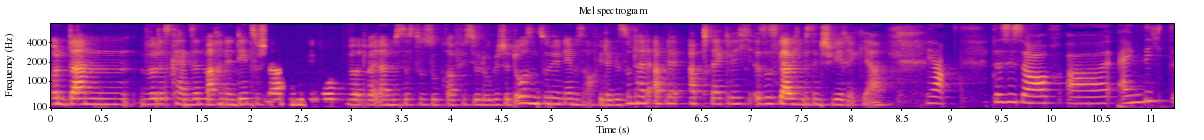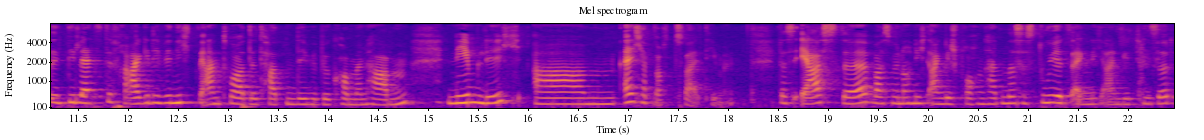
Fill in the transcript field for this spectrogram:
Und dann würde es keinen Sinn machen, in den zu starten, wo gedopt wird, weil dann müsstest du supraphysiologische Dosen zu dir nehmen, ist auch wieder gesundheitsabträglich. Es ist, glaube ich, ein bisschen schwierig, ja. Ja, das ist auch äh, eigentlich die letzte Frage, die wir nicht beantwortet hatten, die wir bekommen haben. Nämlich, ähm, ich habe noch zwei Themen. Das erste, was wir noch nicht angesprochen hatten, das hast du jetzt eigentlich angeteasert,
